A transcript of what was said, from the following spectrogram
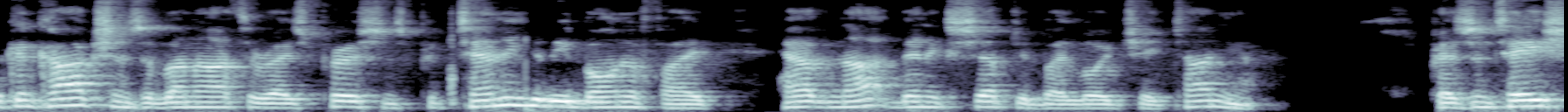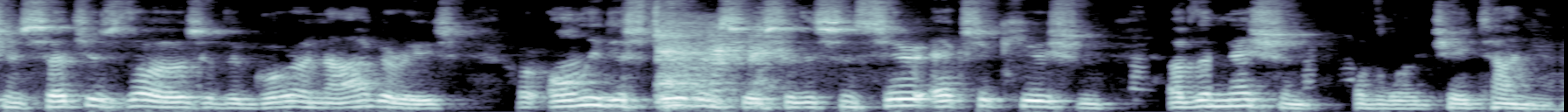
The concoctions of unauthorized persons pretending to be bona fide have not been accepted by Lord Chaitanya. Presentations such as those of the Gauranagaris are only disturbances to the sincere execution of the mission of Lord Chaitanya.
